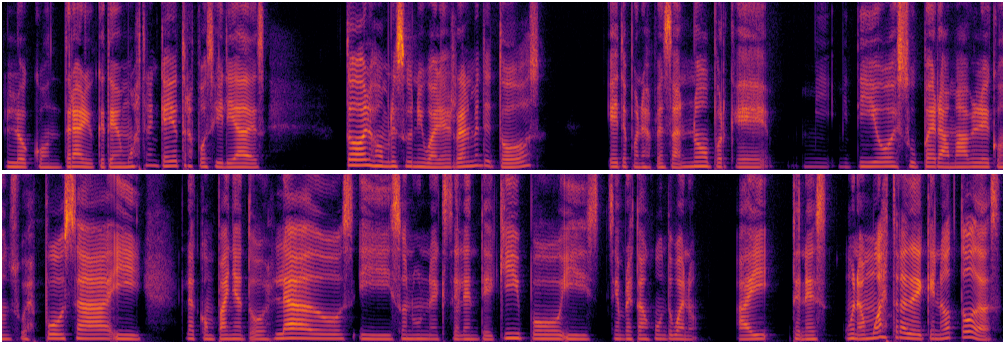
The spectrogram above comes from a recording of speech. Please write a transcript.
lo contrario, que te demuestren que hay otras posibilidades, todos los hombres son iguales, realmente todos. Y te pones a pensar, no, porque mi, tío es súper amable con su esposa y la acompaña a todos lados y son un excelente equipo y siempre están juntos. Bueno, ahí tenés una muestra de que no todas.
